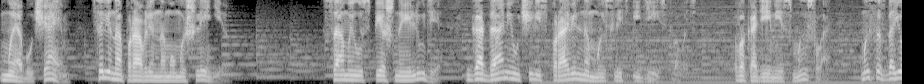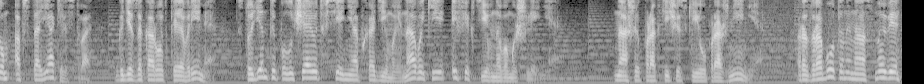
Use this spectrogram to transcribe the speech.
Мы обучаем целенаправленному мышлению. Самые успешные люди годами учились правильно мыслить и действовать. В Академии смысла мы создаем обстоятельства, где за короткое время студенты получают все необходимые навыки эффективного мышления. Наши практические упражнения – разработаны на основе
